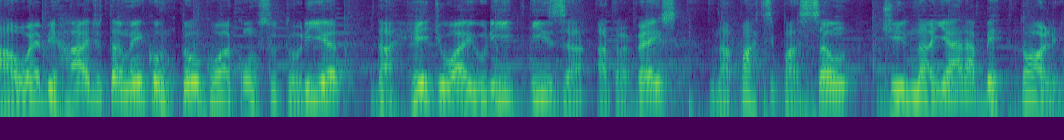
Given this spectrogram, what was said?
A Web Rádio também contou com a consultoria da Rede Waiuri ISA através da participação de Nayara Bertoli.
